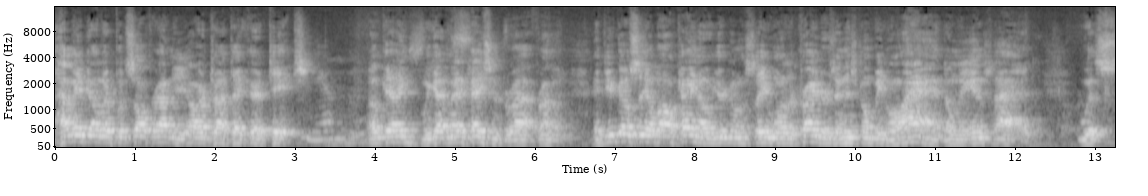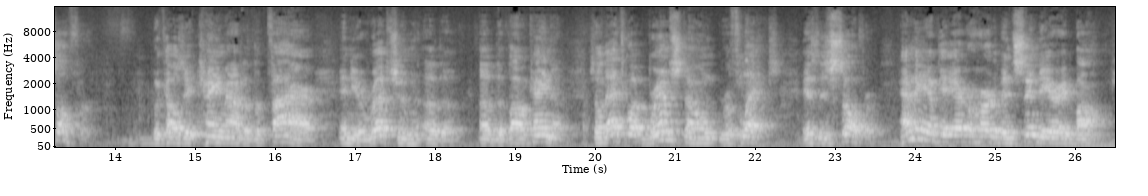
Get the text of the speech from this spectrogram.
how many of y'all ever put sulfur out in the yard to try to take care of ticks? Yeah. Okay, we got medications derived from it. If you go see a volcano, you're going to see one of the craters, and it's going to be lined on the inside with sulfur because it came out of the fire and the eruption of the of the volcano. So that's what brimstone reflects is the sulfur. How many of you ever heard of incendiary bombs?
